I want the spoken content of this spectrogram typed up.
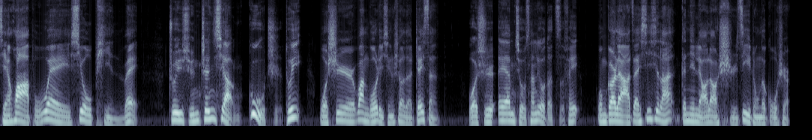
闲话不为秀品味，追寻真相固执堆。我是万国旅行社的 Jason，我是 AM 九三六的子飞。我们哥俩在新西兰跟您聊聊《史记》中的故事。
